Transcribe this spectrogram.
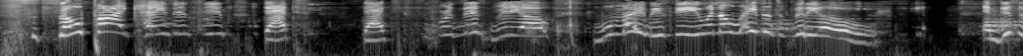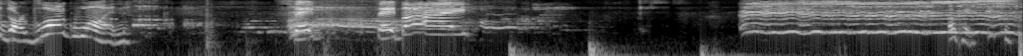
So bye, K's and C's. That's that's for this video. we'll maybe see you in a latest video. And this is our vlog one. Say, say bye. Okay.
